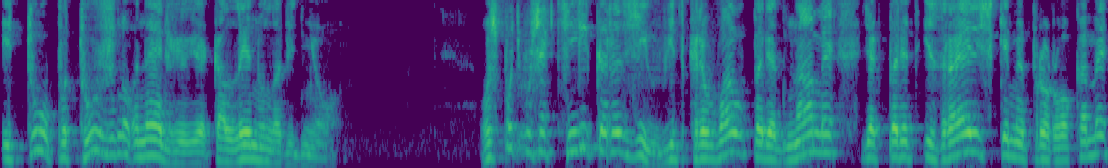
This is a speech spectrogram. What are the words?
і ту потужну енергію, яка линула від нього. Господь уже кілька разів відкривав перед нами, як перед ізраїльськими пророками,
